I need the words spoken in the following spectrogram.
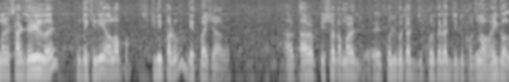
মানে চাৰ্জাৰীলৈ গোটেইখিনি অলপ যিখিনি পাৰোঁ দেখুৱাইছোঁ আৰু। আৰু তাৰ পিছত আমাৰ কলিকতাত কলকাতাত যিটো ঘটনা হৈ গ'ল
